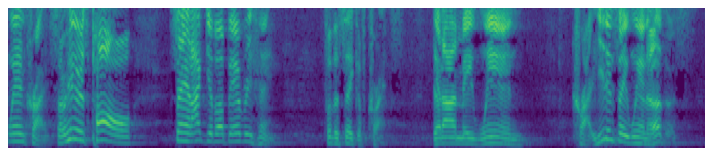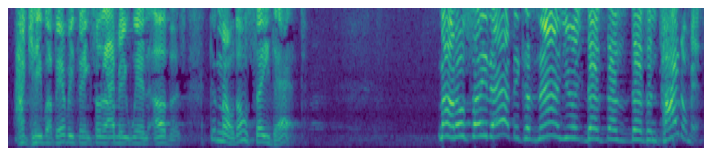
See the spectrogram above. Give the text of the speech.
win Christ. So here's Paul saying, I give up everything for the sake of Christ, that I may win Christ. He didn't say win others. I gave up everything so that I may win others. No, don't say that. No, don't say that because now there's, there's, there's entitlement.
